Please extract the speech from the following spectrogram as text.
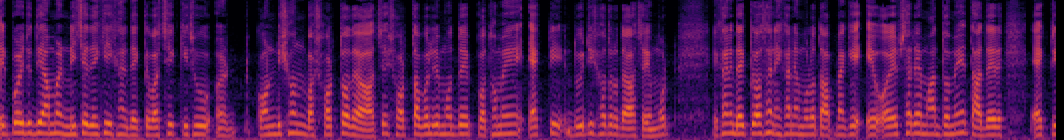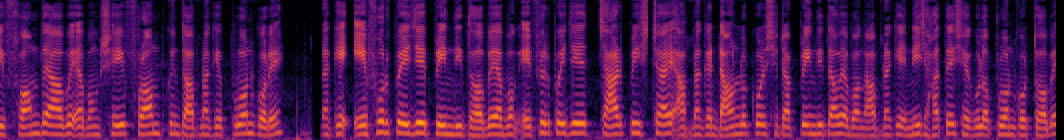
এরপরে যদি আমরা নিচে দেখি, এখানে দেখতে পাচ্ছি কিছু কন্ডিশন বা শর্ত দেওয়া আছে। শর্তাবলীর মধ্যে প্রথমে একটি, দুইটি শর্ত দেওয়া আছে। মোট, এখানে দেখতে পাচ্ছেন, এখানে মূলত আপনাকে এই ওয়েবসাইটের মাধ্যমে তাদের একটি ফর্ম দেওয়া হবে এবং সেই ফর্ম কিন্তু আপনাকে পূরণ করে আপনাকে এ ফোর পেজে প্রিন্ট দিতে হবে এবং এ ফোর পেজে চার পৃষ্ঠায় আপনাকে ডাউনলোড করে সেটা প্রিন্ট দিতে হবে এবং আপনাকে নিজ হাতে সেগুলো পূরণ করতে হবে।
